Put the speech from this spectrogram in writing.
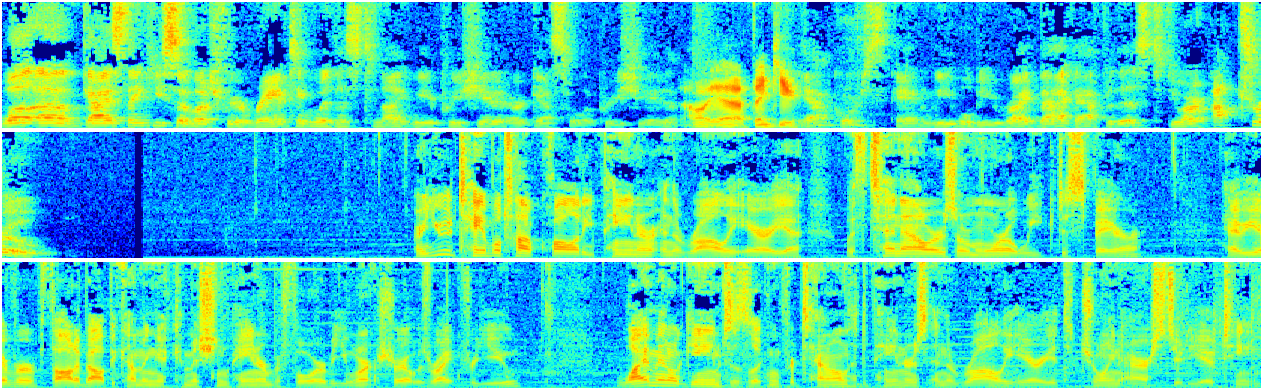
Well, um, guys, thank you so much for your ranting with us tonight. We appreciate it. Our guests will appreciate it. Oh yeah, thank you. Yeah, of course. And we will be right back after this to do our outro. Are you a tabletop quality painter in the Raleigh area with 10 hours or more a week to spare? Have you ever thought about becoming a commission painter before, but you weren't sure it was right for you? White Metal Games is looking for talented painters in the Raleigh area to join our studio team.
